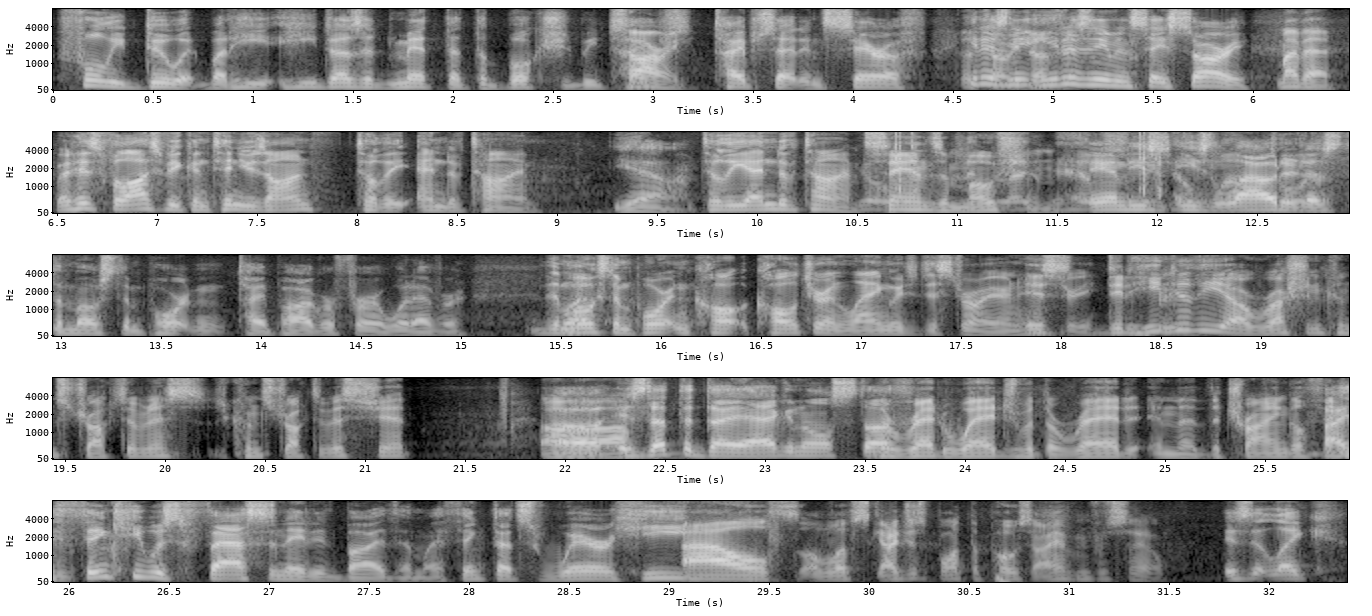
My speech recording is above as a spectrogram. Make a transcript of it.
fully do it, but he he does admit that the book should be types, Sorry. typeset in serif. He doesn't. he He, does it. doesn't even say sorry. My bad. But his philosophy continues on till the end of time. Yeah, Till the end of time. Sans emotion. and he's he's lauded as the most important typographer or whatever. The But- most important cul- culture and language destroyer in Is, history. did he do the uh, Russian constructivist constructivist shit? Uh, Um, is that the diagonal stuff? the red wedge with the red and the, the triangle thing? I think he was fascinated by them. I think that's where he Al Zalewski. I just bought the poster. I have them for sale. is it like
